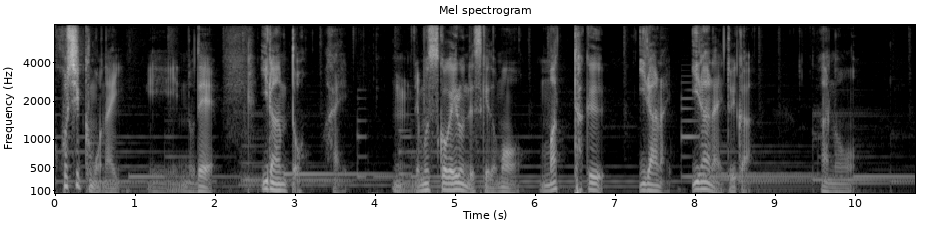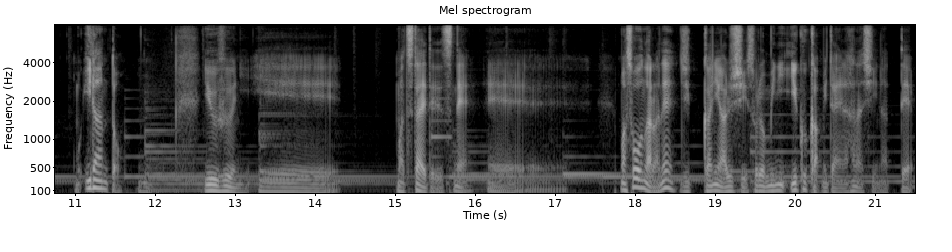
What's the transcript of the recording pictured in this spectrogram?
欲しくもないので、いらんと。はい。うん、で息子がいるんですけども、全くいらない。いらないというか、あの、もういらんと、いうふうに、えーまあ、伝えてですね、えー、まあ、そうならね、実家にあるし、それを見に行くかみたいな話になって、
